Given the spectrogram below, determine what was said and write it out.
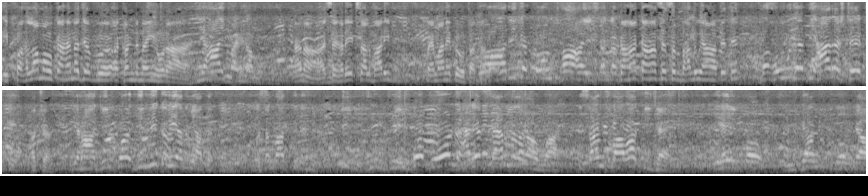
ये पहला मौका है ना जब अखंड नहीं हो रहा है। यहाँ पहला मौका। है ना? ऐसे हर एक साल भारी पैमाने पे होता था। बारी के कौन था है कहाँ कहाँ से श्रद्धालु यहाँ आते थे? बहुरे बिहार स्टेट के। अच्छा। यहाँ जिनको दिल्ली के भी आदमी आते थे। ऐसा बात की नहीं। इनको बोर्ड हर एक शहर में लगा हुआ है। संत बाबा की जय। यह इनको जल लोग का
